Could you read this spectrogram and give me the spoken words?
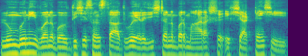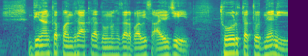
लुंबिनी वनबौद्धीची संस्था धुळे रजिस्टर नंबर महाराष्ट्र एकशे अठ्ठ्याऐंशी दिनांक पंधरा अकरा दोन हजार बावीस आयोजित थोर तत्त्वज्ञानी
